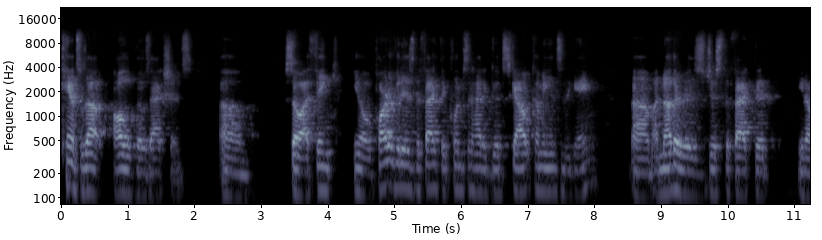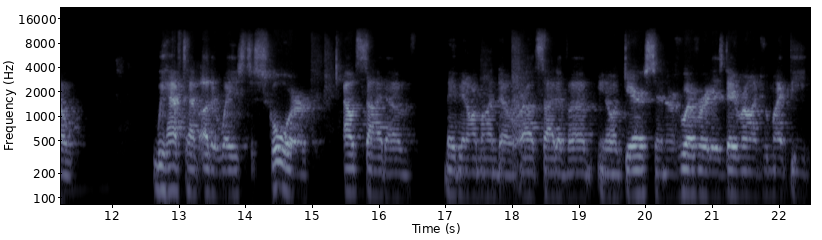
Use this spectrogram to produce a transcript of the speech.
cancels out all of those actions. Um, so I think you know part of it is the fact that Clemson had a good scout coming into the game. Um, another is just the fact that you know we have to have other ways to score outside of maybe an Armando or outside of a you know a Garrison or whoever it is, Day'Ron, who might be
